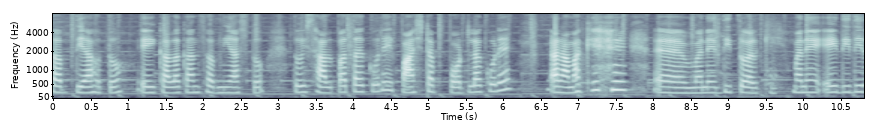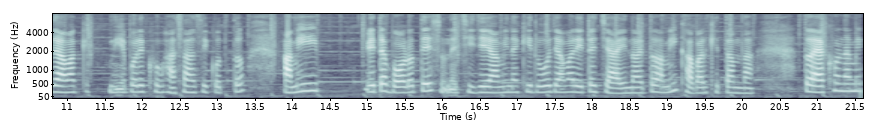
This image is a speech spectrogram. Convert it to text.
সব দেওয়া হতো, এই কালাকান সব নিয়ে আসতো। তো ওই শালপাতা করে পাঁচটা পটলা করে আর আমাকে মানে দিত আর কি। মানে এই দিদিরা আমাকে নিয়ে পরে খুব হাসাহাসি করতো। আমি এটা বড়তে শুনেছি যে আমি নাকি রোজ আমার এটা চাই, নয়তো আমি খাবার খেতাম না। তো এখন আমি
